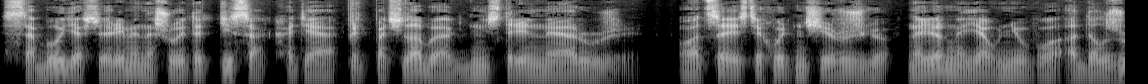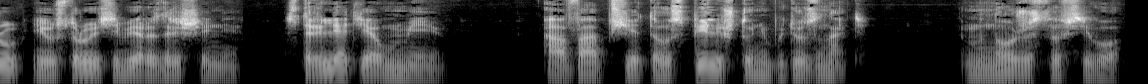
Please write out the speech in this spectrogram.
С собой я все время ношу этот тесак, хотя предпочла бы огнестрельное оружие. У отца есть охотничье ружье. Наверное, я у него одолжу и устрою себе разрешение. Стрелять я умею. А вообще-то успели что-нибудь узнать? Множество всего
